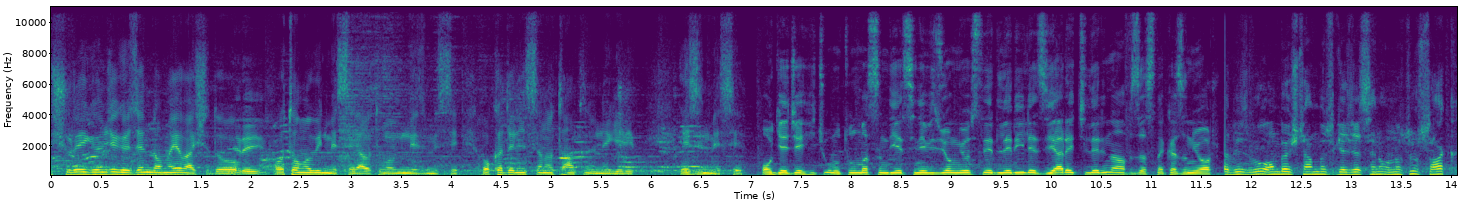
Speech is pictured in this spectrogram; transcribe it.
şurayı görünce gözlerim dolmaya başladı. O Nereyi? otomobil mesela, otomobilin ezilmesi. O kadar insan o tankın önüne gelip ezilmesi. O gece hiç unutulmasın diye sinevizyon gösterileriyle ziyaretçilerin hafızasına kazınıyor. Biz bu 15 Temmuz gecesini unutursak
